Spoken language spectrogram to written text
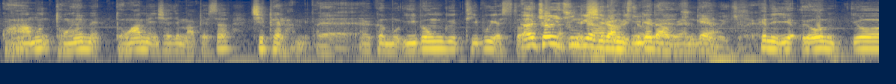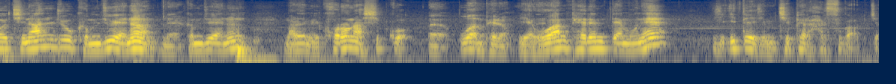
광화문 동해면 동화면 시점 앞에서 집회를 합니다. 네. 그뭐 이봉규 TV에서도 아, 저희 중계하고 실황. 중계도 네, 하고 그러는데 중계하고 있죠. 예. 근데 요, 요, 요 지난주 금주에는 네. 금주에는 말하자면 코로나 19 네. 우한 폐렴. 예, 우한 폐렴 때문에 이때 지금 집회를 할 수가 없죠.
